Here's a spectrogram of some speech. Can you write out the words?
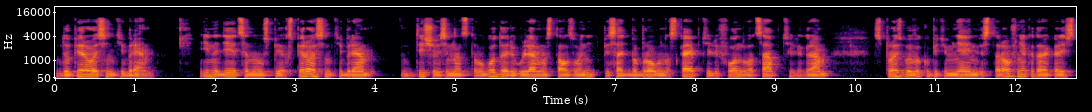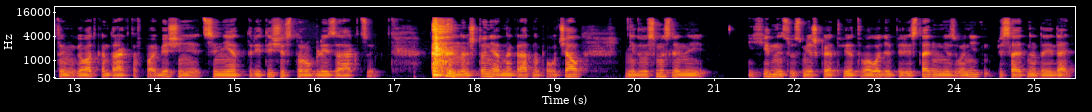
до 1 сентября и надеяться на успех. С 1 сентября 2018 года регулярно стал звонить, писать Боброву на Skype, телефон, WhatsApp, Telegram с просьбой выкупить у меня инвесторов некоторое количество мегаватт-контрактов по обещанной цене 3100 рублей за акцию, на что неоднократно получал недвусмысленный и хидный с усмешкой ответ. «Володя, перестань мне звонить, писать, надоедать».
